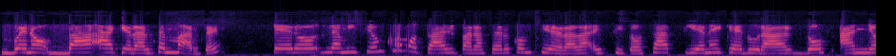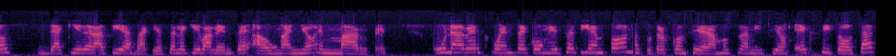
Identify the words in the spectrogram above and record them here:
Bueno, va a quedarse en Marte, pero la misión como tal, para ser considerada exitosa, tiene que durar dos años de aquí de la Tierra, que es el equivalente a un año en Marte. Una vez cuente con ese tiempo, nosotros consideramos la misión exitosa,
